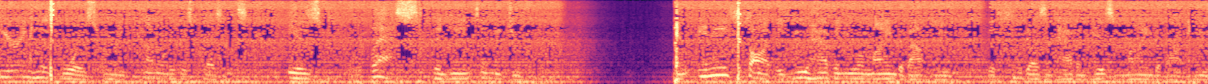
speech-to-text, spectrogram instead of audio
hearing His voice or an encounter with His presence is less than He intended you for. And any thought that you have in your mind about you that He doesn't have in His mind about you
